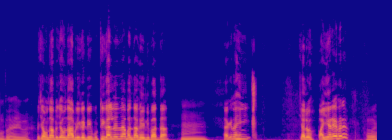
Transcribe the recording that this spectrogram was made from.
ਉਹ ਤਾਂ ਹੈ ਵਾ। ਬਚਾਉਂਦਾ ਬਚਾਉਂਦਾ ਆਪਣੀ ਗੱਡੀ ਪੁੱਠੀ ਕਰ ਲੈਂਦਾ ਬੰਦਾ ਫੇਰ ਨਹੀਂ ਵੱਜਦਾ ਹੂੰ। ਹੈ ਕਿ ਨਹੀਂ? ਚਲੋ ਪਾਈਏ ਰੇ ਫਿਰ। ਹੋਰ?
